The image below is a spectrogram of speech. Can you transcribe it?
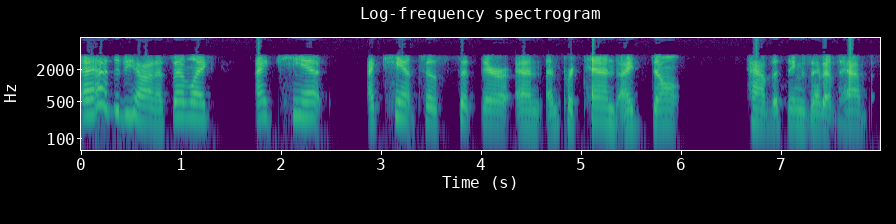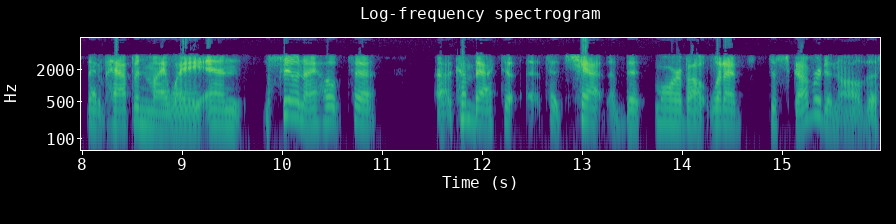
I had to be honest. I'm like, I can't, I can't just sit there and and pretend I don't have the things that have, have that have happened my way. And soon, I hope to uh, come back to to chat a bit more about what I've discovered in all of this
